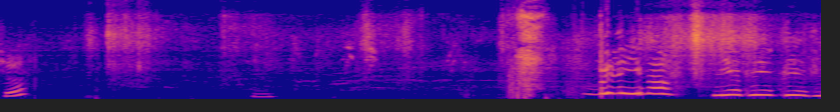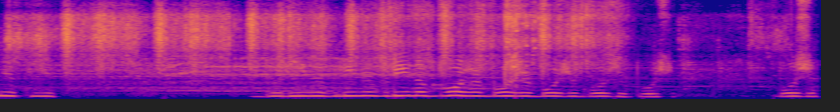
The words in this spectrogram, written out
Все? М. Блин, а! Нет, нет, нет, нет, нет. Блин, а, блин, а, блин, а, боже, боже, боже, боже, боже. Боже.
